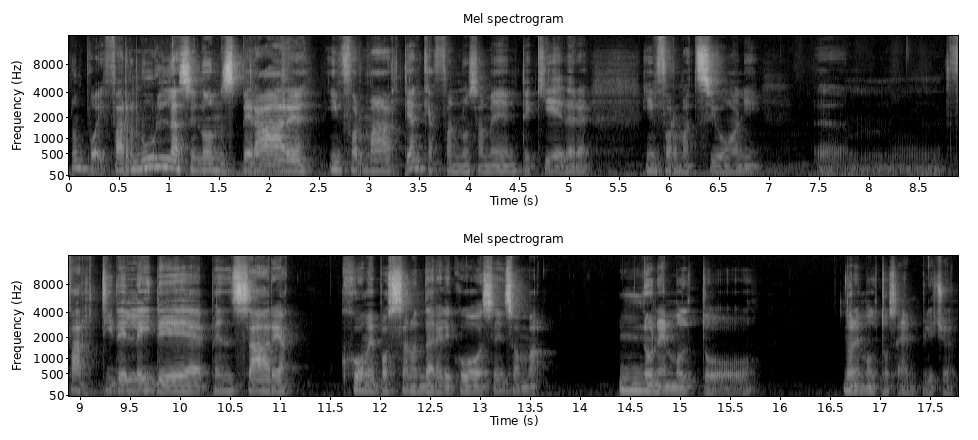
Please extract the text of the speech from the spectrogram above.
non puoi far nulla se non sperare, informarti anche affannosamente, chiedere informazioni, ehm, farti delle idee, pensare a come possano andare le cose, insomma, non è molto non è molto semplice.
